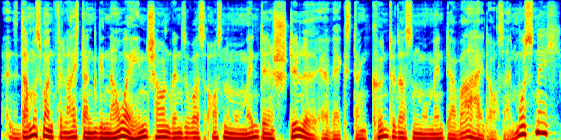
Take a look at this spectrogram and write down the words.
Also da muss man vielleicht dann genauer hinschauen, wenn sowas aus einem Moment der Stille erwächst, dann könnte das ein Moment der Wahrheit auch sein. Muss nicht,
